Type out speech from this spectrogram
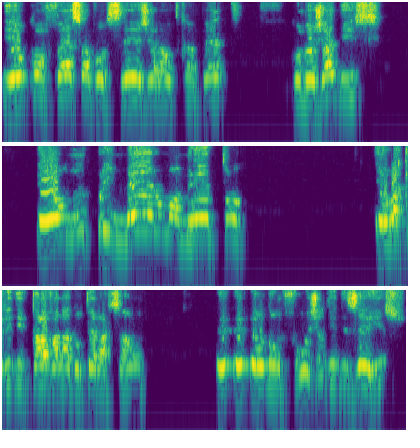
e eu confesso a você, Geraldo Campete, como eu já disse, eu, num primeiro momento, eu acreditava na adulteração, eu, não fujo de dizer isso,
